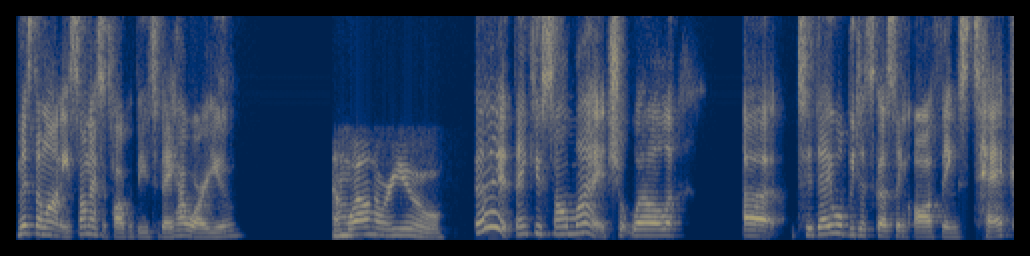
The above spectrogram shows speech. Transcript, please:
Ms. Dadlani, so nice to talk with you today. How are you? I'm well. How are you? Good. Thank you so much. Well, uh, today we'll be discussing all things tech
